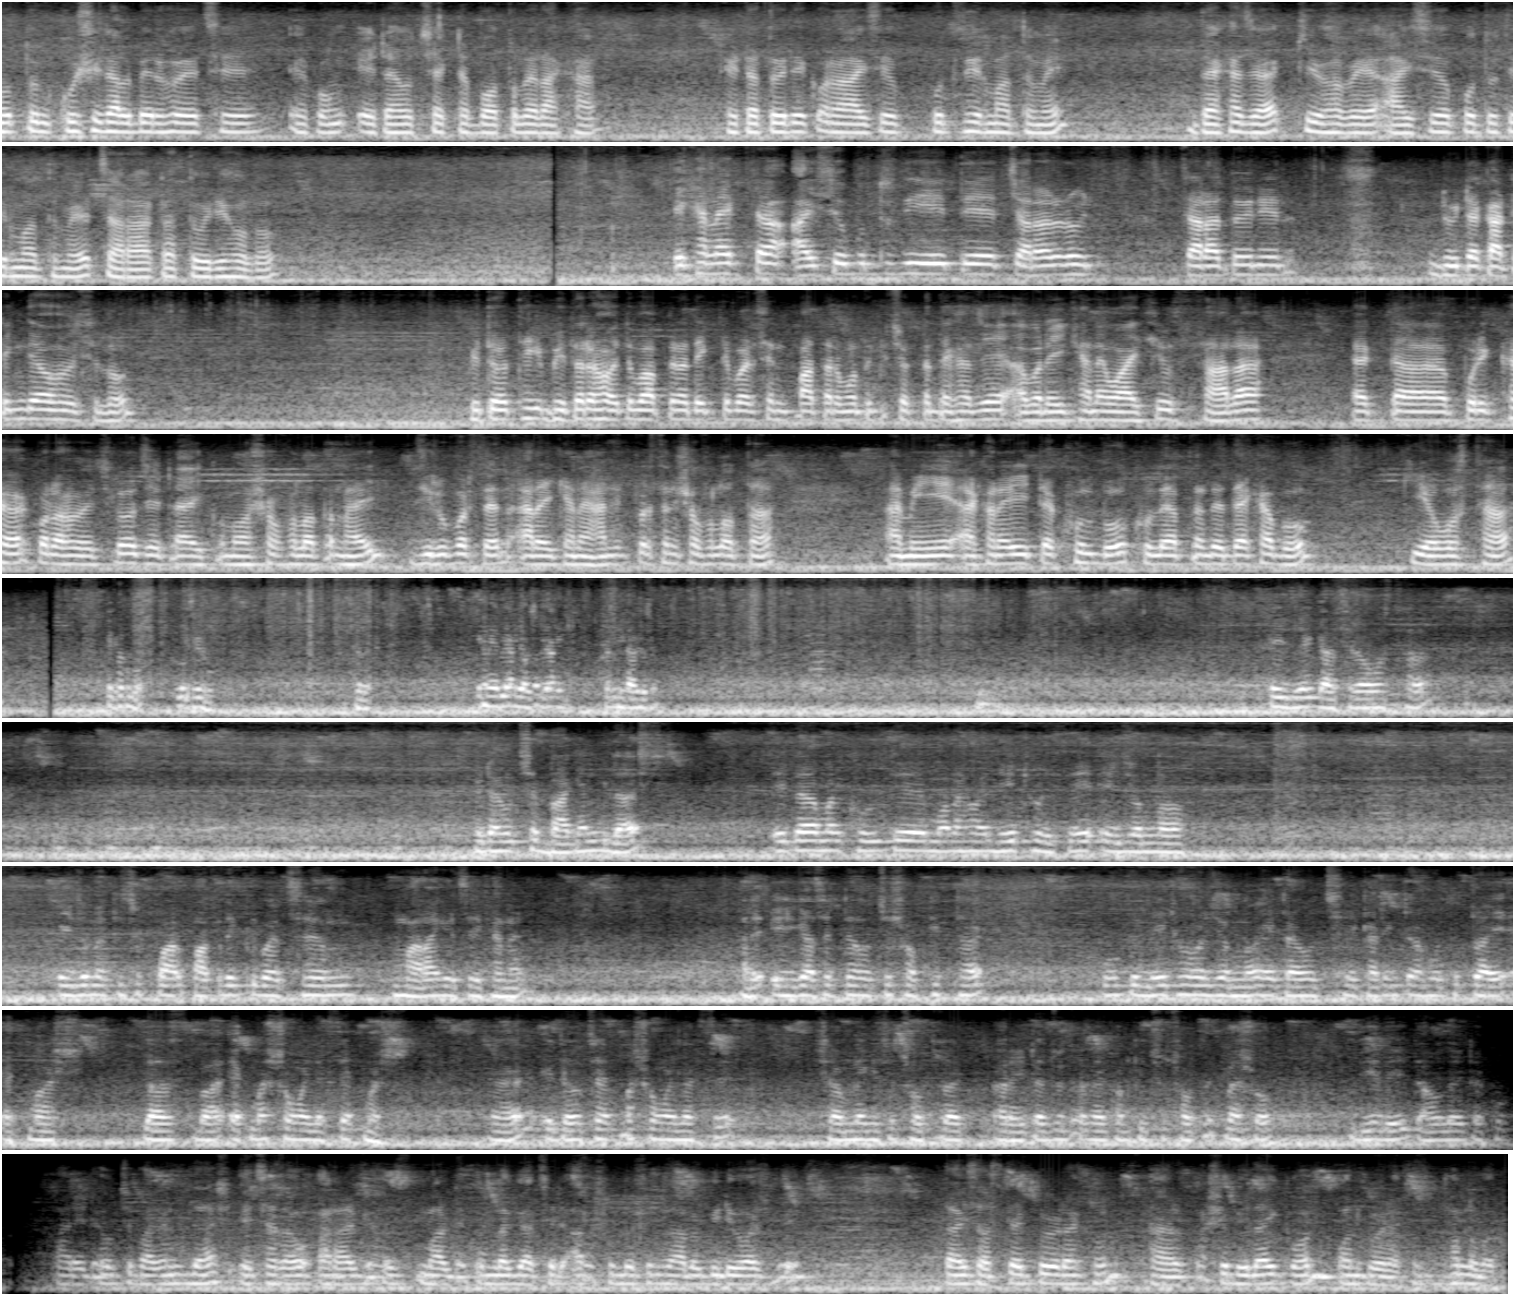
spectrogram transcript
নতুন কুশি ডাল বের হয়েছে এবং এটা হচ্ছে একটা বোতলে রাখা। এটা তৈরি করা আইসিও পদ্ধতির মাধ্যমে। দেখা যাক কীভাবে আইসিও পদ্ধতির মাধ্যমে চারাটা তৈরি হলো। এখানে একটা আইসিও পদ্ধতিতে চারার চারা তৈরির দুইটা কাটিং দেওয়া হয়েছিল। ভিতর থেকে, ভিতরে হয়তো আপনারা দেখতে পাচ্ছেন পাতার মতো কিছু একটা দেখা যায়। আবার এইখানে আইসিও সারা একটা পরীক্ষা করা হয়েছিল যেটায় কোনো সফলতা নাই জিরো পার্সেন্ট আর এখানে হান্ড্রেড পার্সেন্ট সফলতা। আমি এখন এইটা খুলবো, খুলে আপনাদের দেখাবো কি অবস্থা। এই যে গাছের অবস্থা। এটা হচ্ছে বাগান বিলাস। এটা আমার খুলতে মনে হয় লেট হয়েছে এই জন্য এই জন্য কিছু পাতা দেখতে পাচ্ছেন, মারা গেছে এখানে। আর এই গাছেরটা হচ্ছে সব ঠিকঠাক। খুলতে লেট হওয়ার জন্য এটা হচ্ছে কাটিংটা হতে প্রায় এক মাস প্লাস বা এক মাস সময় লাগছে, এক মাস। হ্যাঁ এটা হচ্ছে এক মাস সময় লাগছে। সামনে কিছু ছত্রাক, আর এটা যদি আমি এখন কিছু ছত্রাকনাশক দিয়ে দিই, তাহলে এটা খুব আর এটা হচ্ছে বাগান গ্লাস, এছাড়াও আর আর গাছ, মালটা কমলা গাছের আরও সুন্দর সুন্দর আরও ভিডিও আসবে। তাই সাবস্ক্রাইব করে রাখুন, আর পাশে বেল আইকন অন করে রাখুন। ধন্যবাদ।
